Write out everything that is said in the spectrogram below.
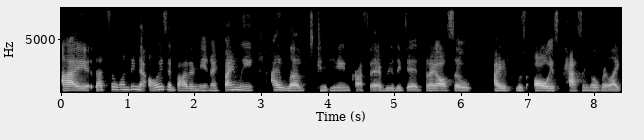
I, that's the one thing that always had bothered me. And I finally, I loved competing in CrossFit. I really did. But I also, I was always passing over like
